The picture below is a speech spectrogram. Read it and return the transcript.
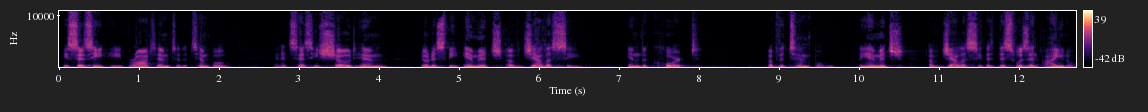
He says he, he brought him to the temple, and it says he showed him, notice, the image of jealousy in the court of the temple. The image of jealousy. This, this was an idol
